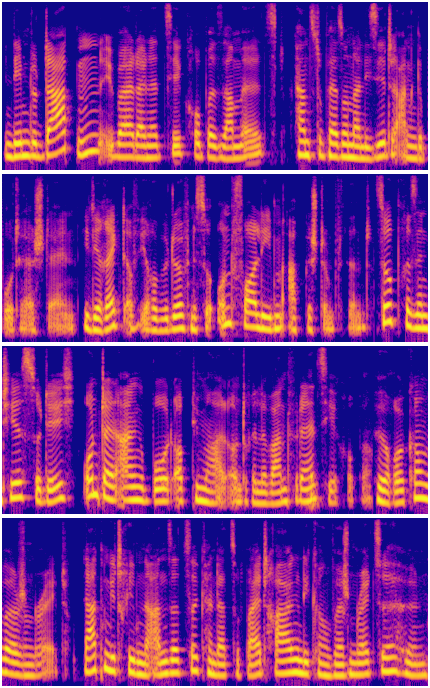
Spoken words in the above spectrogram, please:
Indem du Daten über deine Zielgruppe sammelst, kannst du personalisierte Angebote erstellen, die direkt auf ihre Bedürfnisse und Vorlieben abgestimmt sind. So präsentierst du dich und dein Angebot optimal und relevant für deine Zielgruppe. Höhere Conversion Rate. Datengetriebene Ansätze können dazu beitragen, die Conversion Rate zu erhöhen.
